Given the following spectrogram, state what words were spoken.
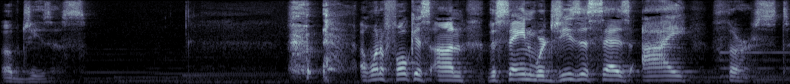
of Jesus. I want to focus on the saying where Jesus says, I thirst.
